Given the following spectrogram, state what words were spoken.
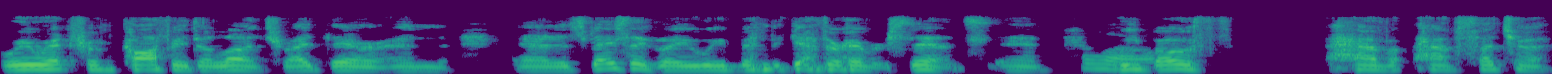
we went from coffee to lunch right there, and and it's basically we've been together ever since. And wow. we both have have such a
